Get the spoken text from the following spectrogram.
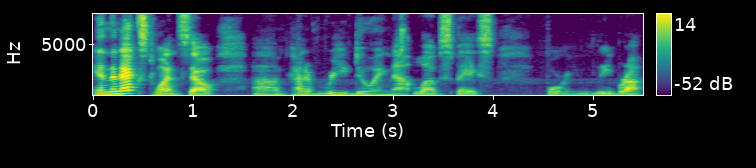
in the next one. So, um, kind of redoing that love space for you, Libra.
